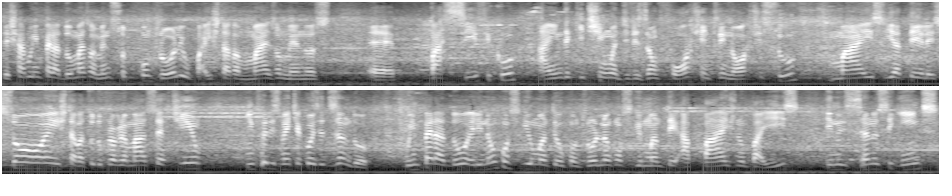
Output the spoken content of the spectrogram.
deixaram o imperador mais ou menos sob controle, o país estava mais ou menos é, pacífico, ainda que tinha uma divisão forte entre norte e sul, mas ia ter eleições, estava tudo programado certinho. Infelizmente a coisa desandou. O imperador ele não conseguiu manter o controle, não conseguiu manter a paz no país e nos anos seguintes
